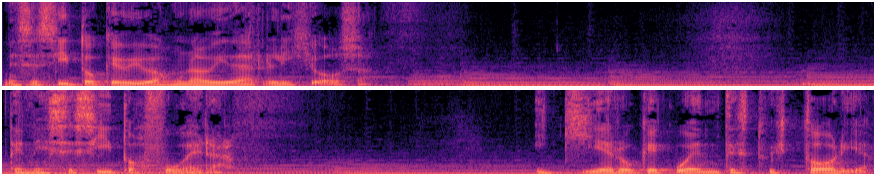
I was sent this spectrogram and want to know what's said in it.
necesito que vivas una vida religiosa. Te necesito afuera. Y quiero que cuentes tu historia.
